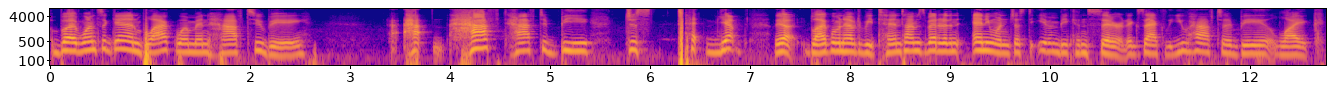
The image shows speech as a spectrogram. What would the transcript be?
But once again, black women have to be, ha- have have to be just yep. Yeah, black women have to be 10 times better than anyone just to even be considered. Exactly. You have to be like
